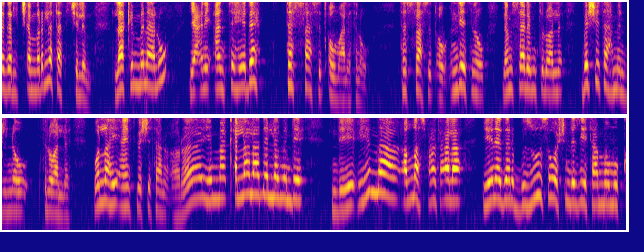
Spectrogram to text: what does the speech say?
ነገር ልጨምርለት አትችልም። ላኪን ምን አሉ? ያኒ አንተ ሄደህ ተስፋ ስጠው ማለት ነው። ተስፋ ስጠው። እንዴት ነው? ለምሳሌ ምን ትለዋለ በሽታህ ምንድን ነው ትለዋለ ወላሂ አይነት በሽታ ነው። ረ ይህማ ቀላል አደለም እንዴ? እንዴ ይህማ አላህ ስብሓን ተላ ይህ ነገር ብዙ ሰዎች እንደዚህ የታመሙ እኮ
